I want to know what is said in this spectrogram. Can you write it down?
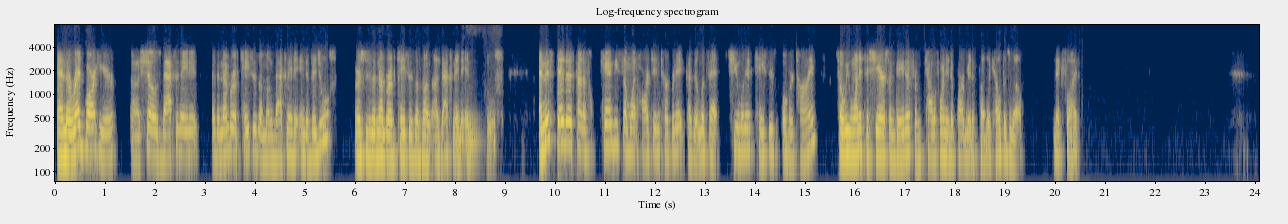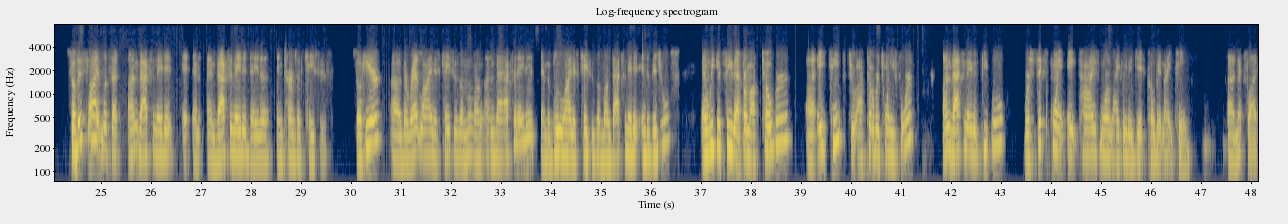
And the red bar here uh, shows vaccinated, the number of cases among vaccinated individuals versus the number of cases among unvaccinated individuals. And this data is kind of can be somewhat hard to interpret it because it looks at cumulative cases over time. So we wanted to share some data from California Department of Public Health as well. Next slide. So this slide looks at unvaccinated and, and vaccinated data in terms of cases. So here, uh, the red line is cases among unvaccinated and the blue line is cases among vaccinated individuals. And we could see that from October uh, 18th through October 24th, unvaccinated people were 6.8 times more likely to get COVID-19. Uh, next slide.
